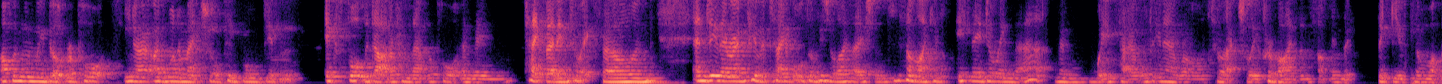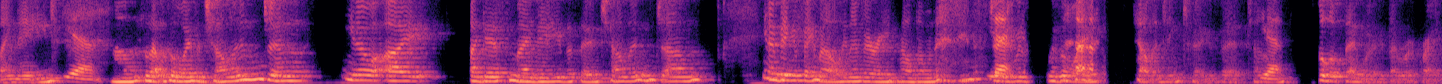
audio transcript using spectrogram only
often when we built reports, you know, I'd want to make sure people didn't export the data from that report and then take that into Excel and and do their own pivot tables or visualizations. Because I'm like, if, if they're doing that, then we failed in our role to actually provide them something that, that gives them what they need. Yeah. Um, so that was always a challenge. And, you know, I I guess maybe the third challenge, um, you know, being a female in a very male dominated industry yeah. was, was always challenging too. But um, yeah, but look, they were they were a great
